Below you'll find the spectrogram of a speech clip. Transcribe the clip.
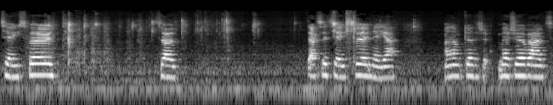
teaspoon so that's a teaspoon here and I'm going to measure out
